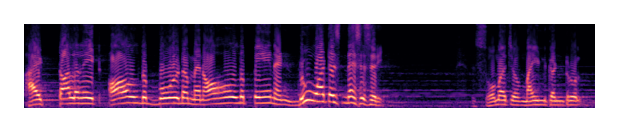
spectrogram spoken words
I tolerate all the boredom and all the pain and do what is necessary. So much of mind control.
